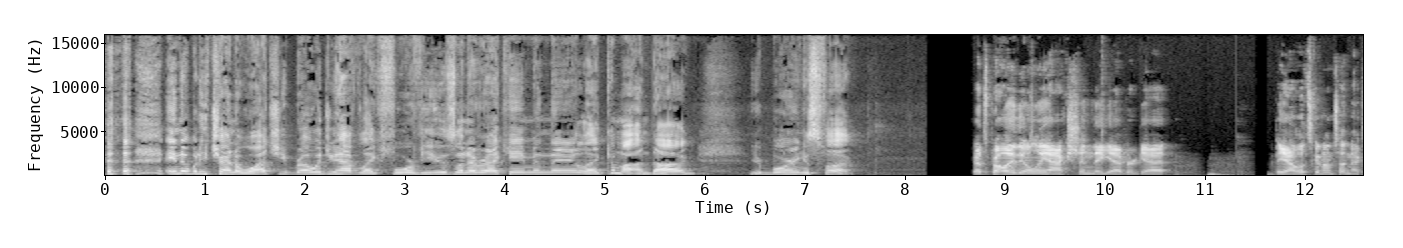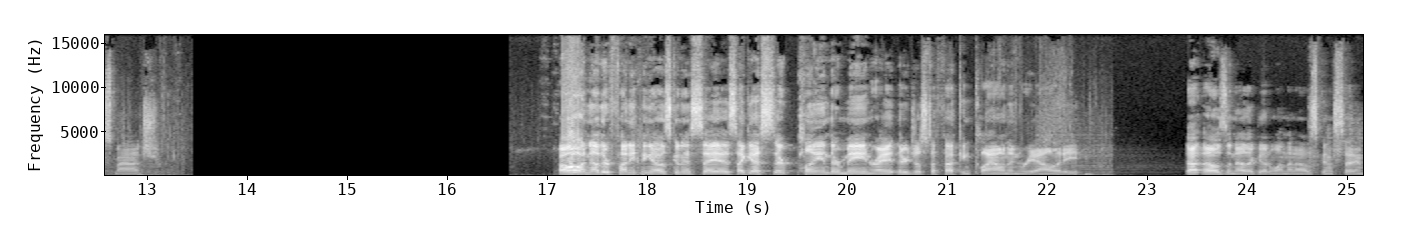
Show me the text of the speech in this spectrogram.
ain't nobody trying to watch you, bro. Would you have like four views whenever I came in there? Like, come on, dog. You're boring as fuck. That's probably the only action they ever get. But yeah, let's get on to the next match. Oh, another funny thing I was gonna say is I guess they're playing their main, right? They're just a fucking clown in reality. That, that was another good one that I was gonna say.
